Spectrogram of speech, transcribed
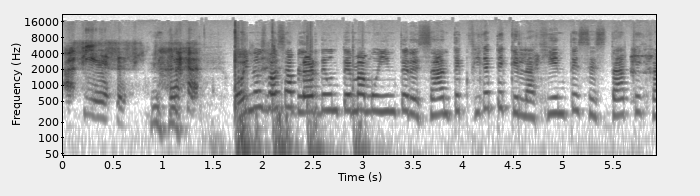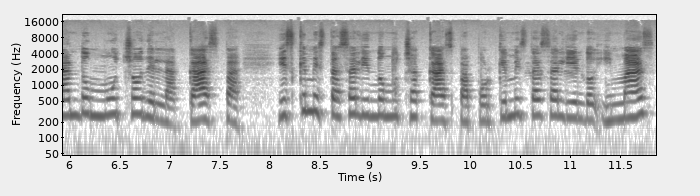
Así es, así. Hoy nos vas a hablar de un tema muy interesante. Fíjate que la gente se está quejando mucho de la caspa. Es que me está saliendo mucha caspa. ¿Por qué me está saliendo? Y más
